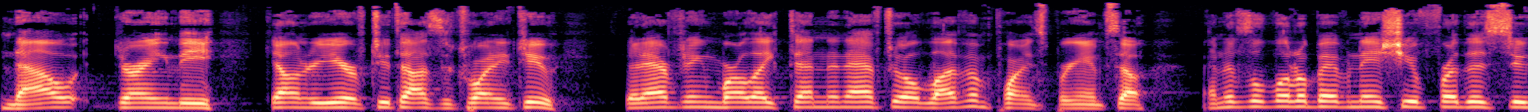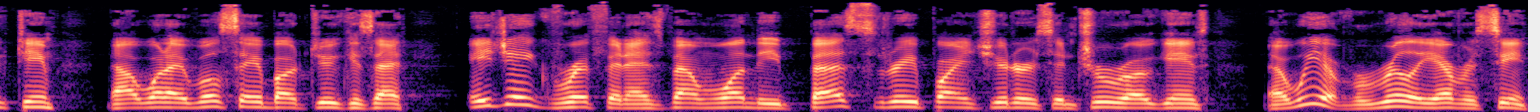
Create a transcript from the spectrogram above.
now during the calendar year of 2022, been averaging more like 10.5 to 11 points per game. So that is a little bit of an issue for this Duke team. Now, what I will say about Duke is that AJ Griffin has been one of the best three-point shooters in true road games that we have really ever seen.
